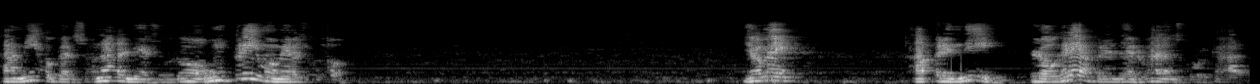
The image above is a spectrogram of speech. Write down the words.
amigo personal me ayudó, un primo me ayudó. Yo me aprendí, logré aprender Balance Car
